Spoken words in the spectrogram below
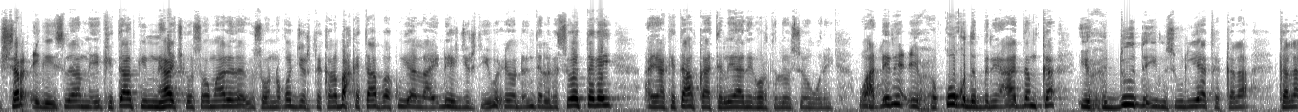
sharcigii islaami iyo kitaabkii minhaajka soomaalida ay u soo noqon jirtay kalabax kitaabka ku yaalla ay dhihi jirtay iyo wixii o dhan inta laga soo tegay ayaa kitaabka talyaaniga horta loo soo wariyay waa dhinacii xuquuqda bani aadamka iyo xuduudda iyo mas'uuliyaadka kala kala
